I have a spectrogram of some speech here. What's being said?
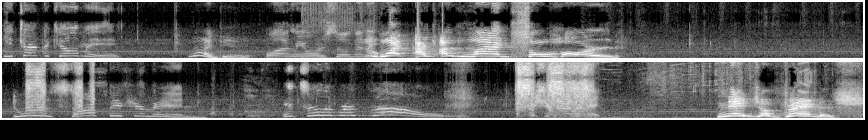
He tried to kill me. No, I didn't. Well, I mean, we're still gonna. What? I I lagged so hard. Dude, stop, fisherman. It's over now. Fisherman. Ninja vanish.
